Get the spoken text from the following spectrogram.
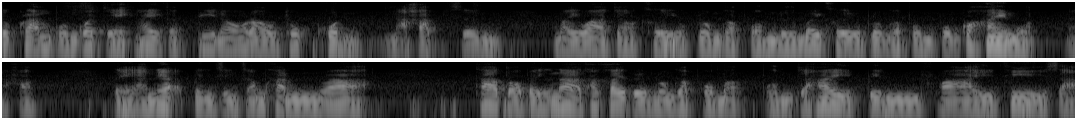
ทุกครั้งผมก็แจกให้กับพี่น้องเราทุกคนนะครับ ซึ่งไม่ว่าจะเคยอบรมกับผม หรือไม่เคยอบรมกับผม ผมก็ให้หมดนะครับ แต่อันเนี้ยเป็นสิ่งสำคัญว่า ถ้าต่อไปข้างหน้าถ้าใครไปอบรมกับผมอะผมจะให้เป็นไฟล์ที่สา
